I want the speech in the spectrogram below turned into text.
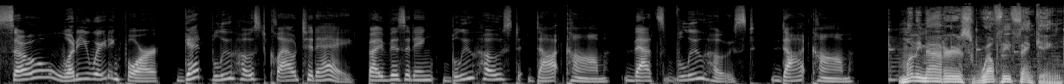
So, what are you waiting for? Get Bluehost Cloud today by visiting Bluehost.com. That's Bluehost.com. Money Matters Wealthy Thinking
